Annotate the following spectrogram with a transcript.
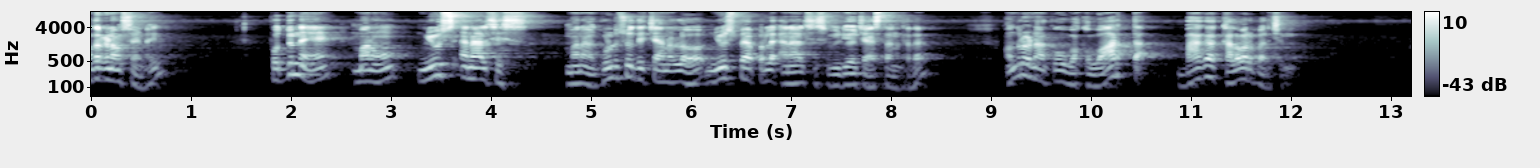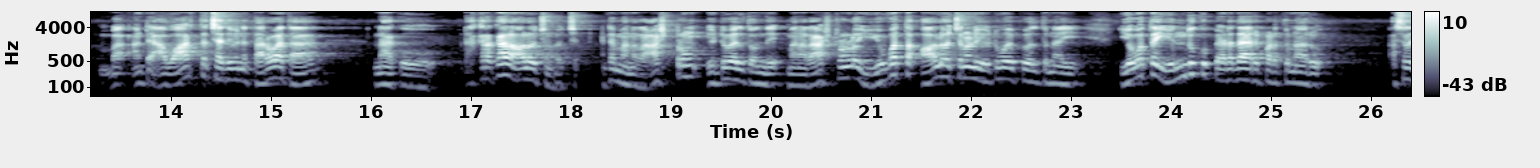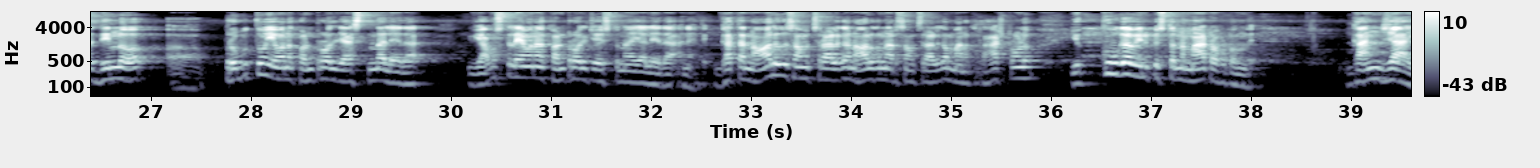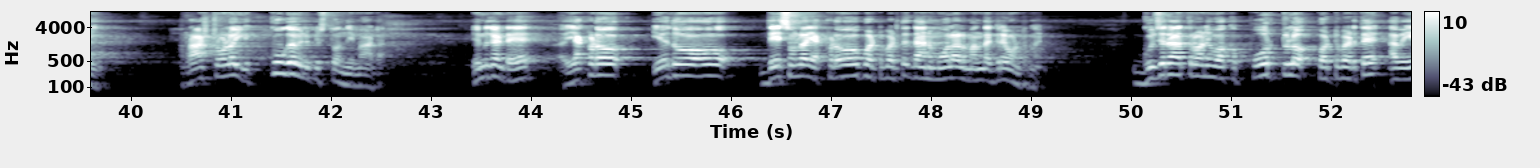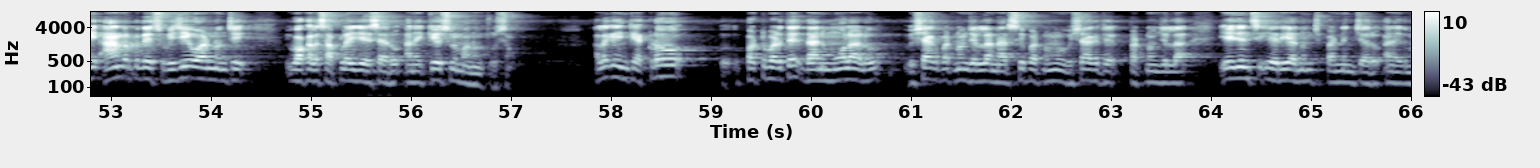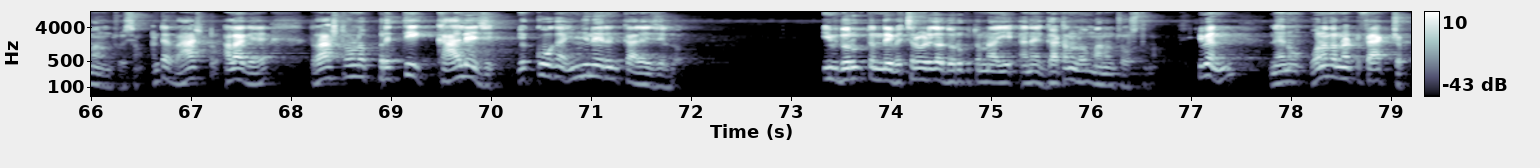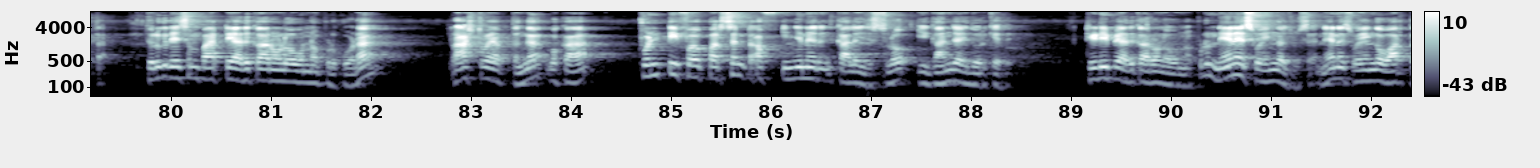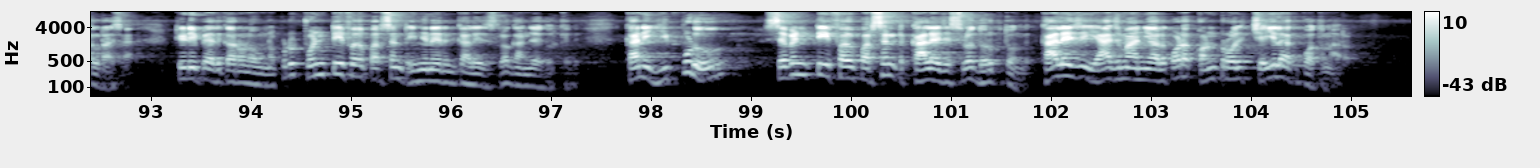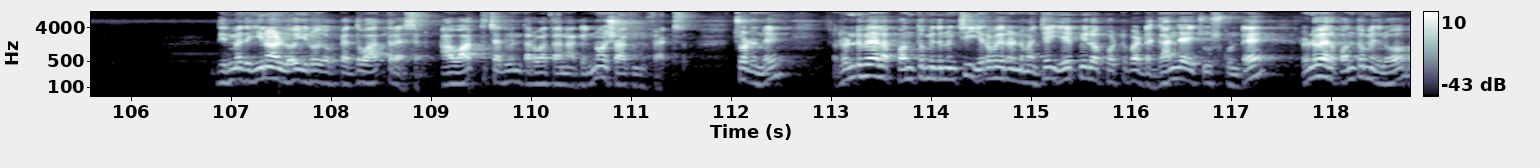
అందరికీ నమస్తే అండి. పొద్దున్నే మనం న్యూస్ అనాలిసిస్ మన గుండు సూది ఛానల్లో న్యూస్ పేపర్ల అనాలిసిస్ వీడియో చేస్తాను కదా. అందులో నాకు ఒక వార్త బాగా కలవరపరిచింది. బా అంటే ఆ వార్త చదివిన తర్వాత నాకు రకరకాల ఆలోచనలు వచ్చాయి. అంటే మన రాష్ట్రం ఎటు వెళ్తుంది మన రాష్ట్రంలో యువత ఆలోచనలు ఎటువైపు వెళ్తున్నాయి యువత ఎందుకు పెడదారి పడుతున్నారు అసలు దీనిలో ప్రభుత్వం ఏమైనా కంట్రోల్ చేస్తుందా లేదా? వ్యవస్థలు ఏమైనా కంట్రోల్ చేస్తున్నాయా లేదా అనేది. గత నాలుగు సంవత్సరాలుగా నాలుగున్నర సంవత్సరాలుగా మనకు రాష్ట్రంలో ఎక్కువగా వినిపిస్తున్న మాట ఒకటి ఉంది. గంజాయి. రాష్ట్రంలో ఎక్కువగా వినిపిస్తుంది ఈ మాట. ఎందుకంటే ఎక్కడో ఏదో దేశంలో ఎక్కడో పట్టుబడితే దాని మూలాలు మన దగ్గరే ఉంటున్నాయి. గుజరాత్లోని ఒక పోర్టులో పట్టుబడితే అవి ఆంధ్రప్రదేశ్ విజయవాడ నుంచి ఒకళ్ళు సప్లై చేశారు అనే కేసులు మనం చూసాం. అలాగే ఇంకెక్కడో పట్టుబడితే దాని మూలాలు విశాఖపట్నం జిల్లా నర్సీపట్నం విశాఖపట్నం జిల్లా ఏజెన్సీ ఏరియా నుంచి పండించారు అనేది మనం చూసాం. అంటే రాష్ట్ర అలాగే రాష్ట్రంలో ప్రతి కాలేజీ ఎక్కువగా ఇంజనీరింగ్ కాలేజీల్లో ఇవి దొరుకుతుంది విచ్చలవిడిగా దొరుకుతున్నాయి అనే ఘటనలు మనం చూస్తున్నాం. ఈవెన్ నేను ఉన్నదన్నట్టు ఫ్యాక్ట్ చెప్తా. తెలుగుదేశం పార్టీ అధికారంలో ఉన్నప్పుడు కూడా రాష్ట్ర వ్యాప్తంగా ఒక twenty five percent of engineering కాలేజెస్లో ఈ గంజాయి దొరికేది. టీడీపీ అధికారంలో ఉన్నప్పుడు నేనే స్వయంగా చూశాను నేనే స్వయంగా వార్తలు రాశాను టీడీపీ అధికారంలో ఉన్నప్పుడు ట్వంటీ ఫైవ్ పర్సెంట్ ఇంజనీరింగ్ కాలేజెస్లో గంజాయి దొరికేది. కానీ ఇప్పుడు సెవెంటీ ఫైవ్ పర్సెంట్ కాలేజెస్లో దొరుకుతుంది. కాలేజీ యాజమాన్యాలు కూడా కంట్రోల్ చేయలేకపోతున్నారు. దీని మీద ఈనాడులో ఈరోజు ఒక పెద్ద వార్త రాశారు. ఆ వార్త చదివిన తర్వాత నాకు ఎన్నో షాకింగ్ ఫ్యాక్ట్స్. చూడండి రెండు వేల పంతొమ్మిది నుంచి ఇరవై రెండు మధ్య ఏపీలో పట్టుబడ్డ గంజాయి చూసుకుంటే రెండు వేల పంతొమ్మిదిలో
